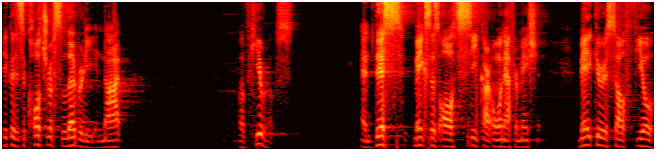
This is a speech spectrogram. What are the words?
because it's a culture of celebrity and not of heroes. And this makes us all seek our own affirmation. Make yourself feel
